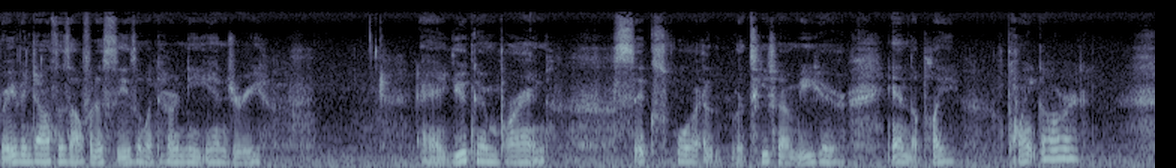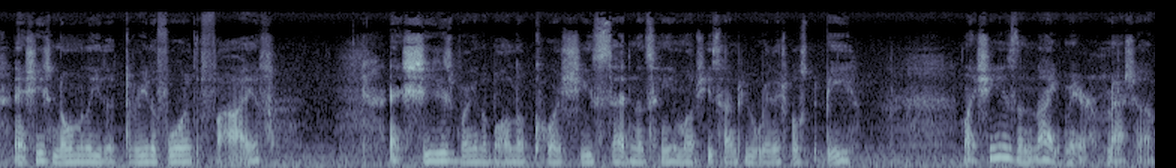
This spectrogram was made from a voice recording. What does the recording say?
Raven Johnson's out for the season with her knee injury. And you can bring six four Laeticia Amihere in the play point guard. And she's normally the three, the four, the five. And she's bringing the ball up court. She's setting the team up. She's telling people where they're supposed to be. Like, she is a nightmare matchup.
